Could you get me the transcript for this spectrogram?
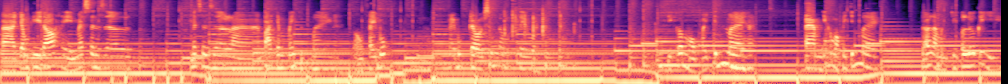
và trong khi đó thì Messenger Messenger là 300 mấy chục mê còn Facebook Facebook trôi xuống đâu mất tiêu rồi. Chỉ có 1,9 mê thôi. Tam chỉ có 1,9 mê đó là mình chưa có lướt cái gì.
